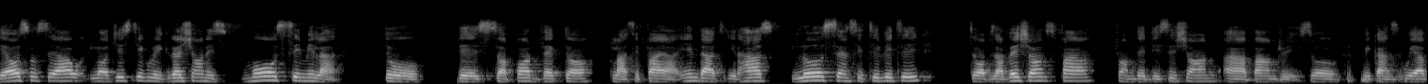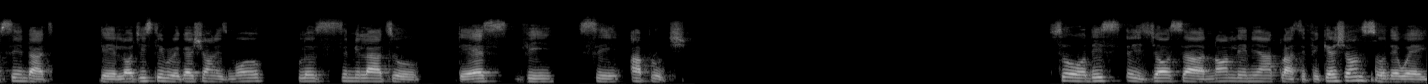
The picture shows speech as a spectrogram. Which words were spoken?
they also say how logistic regression is more similar to the support vector classifier in that it has low sensitivity to observations far from the decision uh, boundary. So we can we have seen that the logistic regression is more close similar to the SVC approach. So this is just a nonlinear classification. So they were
